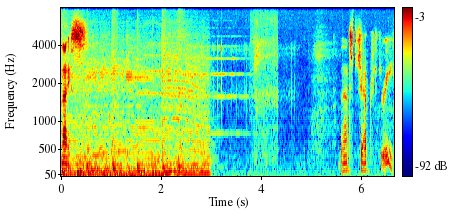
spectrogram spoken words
Nice. That's chapter three.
